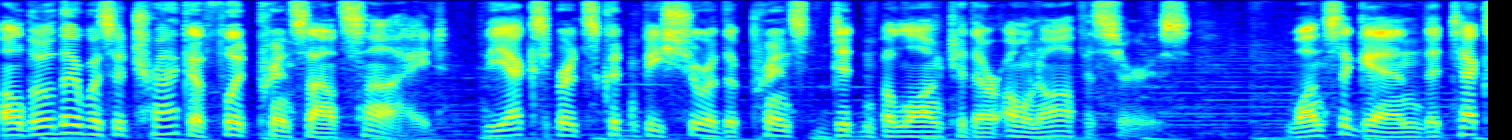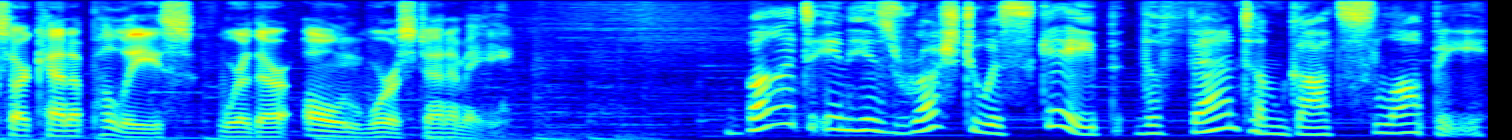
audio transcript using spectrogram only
Although there was a track of footprints outside, the experts couldn't be sure the prints didn't belong to their own officers. Once again, the Texarkana police were their own worst enemy. But in his rush to escape, the Phantom got sloppy.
